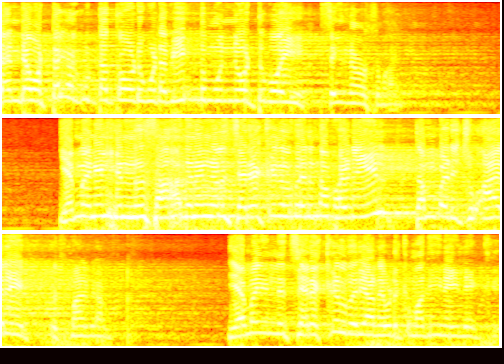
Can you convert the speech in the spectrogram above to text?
തന്റെ ഒട്ടകക്കൂട്ടത്തോടുകൂടെ വീണ്ടും മുന്നോട്ട് പോയി സൈദന ഉസ്മാൻ യമനിൽ നിന്ന് സാധനങ്ങൾ ചരക്കുകൾ വരുന്ന വഴിയിൽ തമ്പടിച്ചു. ആര്? യമനിൽ നിന്ന് ചരക്കുകൾ വരികയാണ് ഇവിടേക്ക് മദീനയിലേക്ക്.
